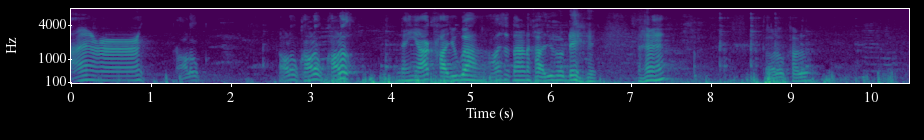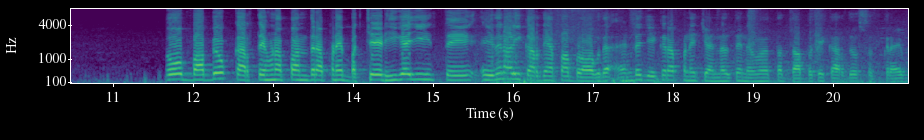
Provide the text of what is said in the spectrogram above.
ਆ ਖਾ ਲੋ ਖਾ ਲੋ ਖਾ ਲੋ ਖਾ ਲੋ ਨਹੀਂ ਆ ਖਾ ਜੂਗਾ ਆ ਸਤਾਨ ਖਾ ਜੂ ਤੁਹਾਡੇ ਹੈ ਖਾ ਲਓ ਖਾ ਲਓ ਤੋ ਬਾਬਿਓ ਕਰਤੇ ਹੁਣ ਆਪਾਂ ਅੰਦਰ ਆਪਣੇ ਬੱਚੇ ਠੀਕ ਹੈ ਜੀ ਤੇ ਇਹਦੇ ਨਾਲ ਹੀ ਕਰਦੇ ਹਾਂ ਆਪਾਂ ਬਲੌਗ ਦਾ ਐਂਡ ਜੇਕਰ ਆਪਣੇ ਚੈਨਲ ਤੇ ਨਵਾਂ ਤਾਂ ਦੱਬ ਕੇ ਕਰ ਦਿਓ ਸਬਸਕ੍ਰਾਈਬ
